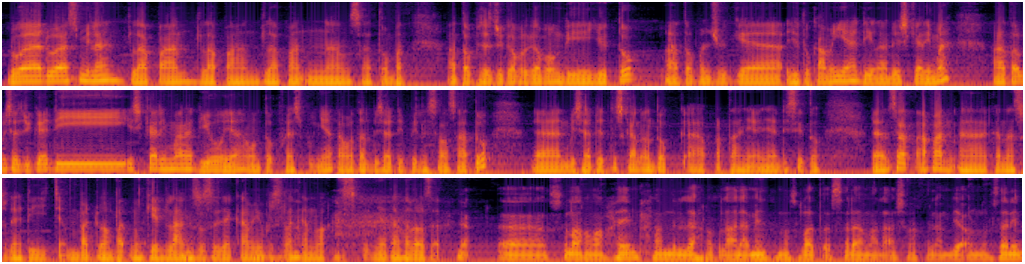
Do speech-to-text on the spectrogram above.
229888614 atau bisa juga bergabung di YouTube ataupun juga YouTube kami ya di Radio Iskarima atau bisa juga di Iskarima Radio ya untuk Facebooknya Tawatar bisa dipilih salah satu dan bisa dituliskan untuk uh, pertanyaannya di situ. Dan saat Afan uh, karena sudah di jam 4.24 mungkin langsung saja kami persilakan waktu sekutnya Tawatar Ustaz ya, uh, Bismillahirrahmanirrahim. Alhamdulillah Rabbil Alamin. Wassalatu wal mursalin.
